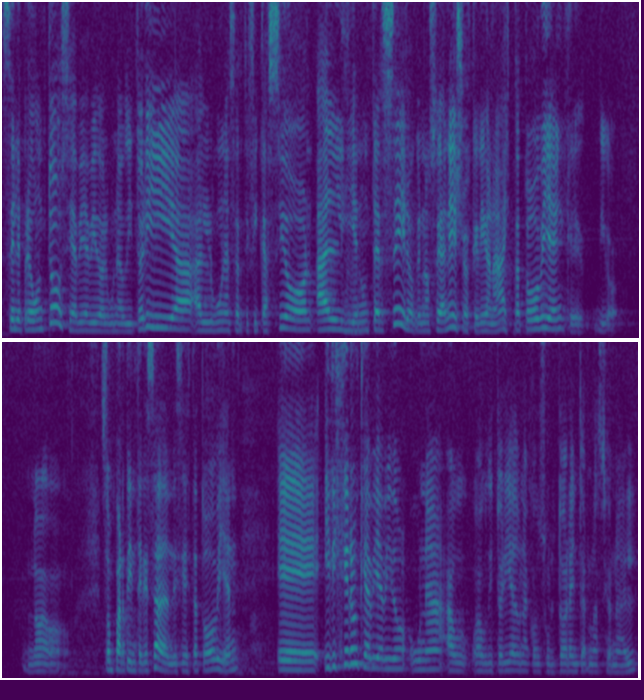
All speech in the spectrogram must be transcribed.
Se le preguntó si había habido alguna auditoría, alguna certificación, alguien, un tercero que no sean ellos, que digan, ah, está todo bien, que digo, no son parte interesada en decir está todo bien. Eh, y dijeron que había habido una auditoría de una consultora internacional.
